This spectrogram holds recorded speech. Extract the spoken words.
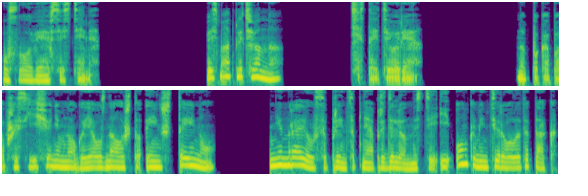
условия в системе. Весьма отвлеченно. Чистая теория. Но покопавшись еще немного, я узнала, что Эйнштейну не нравился принцип неопределенности, и он комментировал это так.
